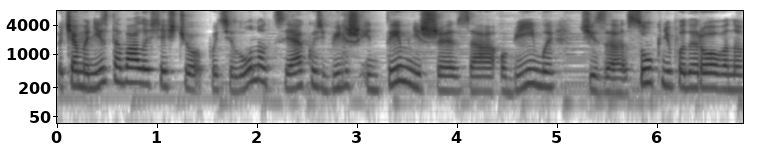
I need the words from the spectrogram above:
Хоча мені здавалося, що поцілунок це якось більш інтимніше за обійми чи за сукню подаровану.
